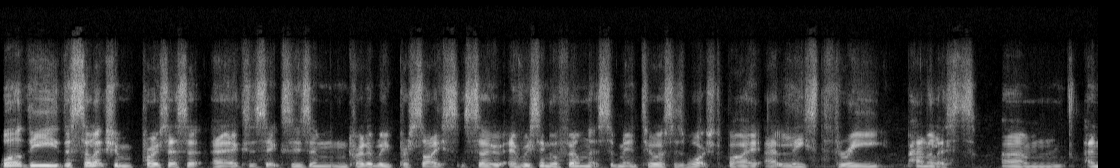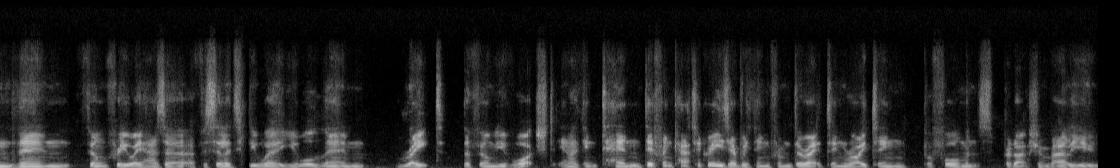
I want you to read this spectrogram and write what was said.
Well, the the selection process at, at Exit Six is incredibly precise. So every single film that's submitted to us is watched by at least three panelists, um, and then Film Freeway has a, a facility where you will then rate the film you've watched in I think ten different categories, everything from directing, writing, performance, production value,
